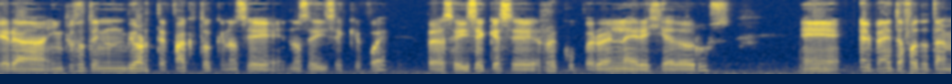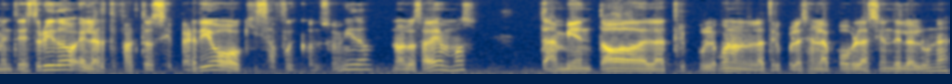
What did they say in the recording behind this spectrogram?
que era incluso tenía un bioartefacto que no se, no se dice qué fue, pero se dice que se recuperó en la herejía de Horus. Eh, el planeta fue totalmente destruido, el artefacto se perdió o quizá fue consumido, no lo sabemos. También toda la tripulación, bueno, la tripulación, la población de la Luna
